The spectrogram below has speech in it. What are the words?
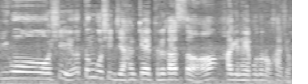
이곳이 어떤 곳인지 함께 들어가서 확인해 보도록 하죠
